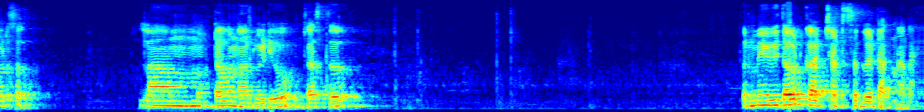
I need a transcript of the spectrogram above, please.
थोडस लांब मोठा होणार व्हिडिओ जास्त. पण मी विदाउट काटछाट सगळं टाकणार आहे.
